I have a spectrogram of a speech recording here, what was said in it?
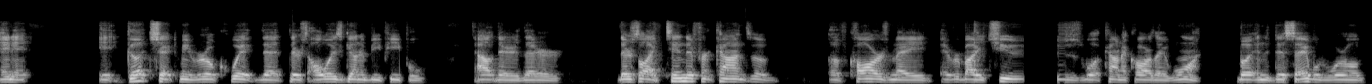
and it it gut checked me real quick that there's always going to be people out there that are there's like ten different kinds of of cars made. Everybody chooses what kind of car they want, but in the disabled world,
